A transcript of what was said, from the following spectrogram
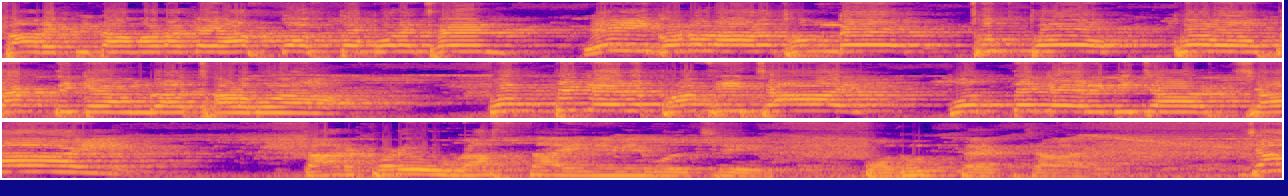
তার পিতা মাতাকে আশ্বস্ত করেছেন, এই ঘটনার সঙ্গে যুক্ত কোন ব্যক্তিকে আমরা ছাড়ব না। প্রত্যেকের ফাঁসি চাই, প্রত্যেকের বিচার চাই। তারপরেও রাস্তায় নেমে বলছে, পদত্যাগ চাই। যা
